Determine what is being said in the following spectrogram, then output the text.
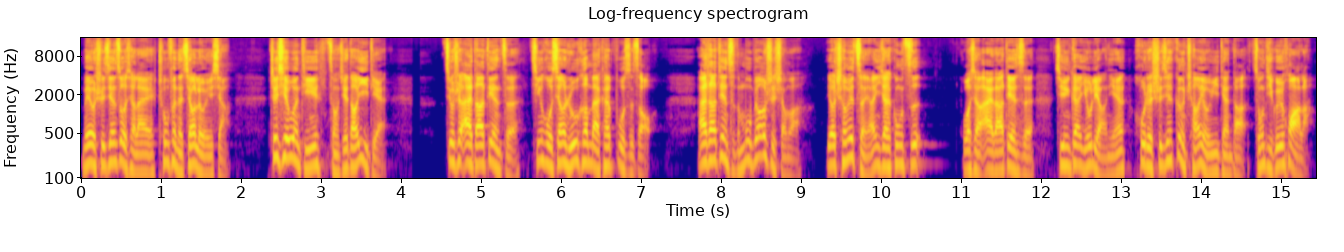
没有时间坐下来充分的交流一下。”这些问题总结到一点，就是爱达电子今后将如何迈开步子走？爱达电子的目标是什么？要成为怎样一家公司？我想爱达电子就应该有两年或者时间更长有一点的总体规划了。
